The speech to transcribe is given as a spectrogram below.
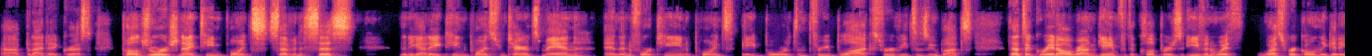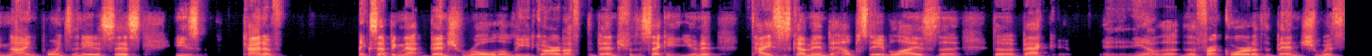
uh, but I digress. Paul George, 19 points, seven assists. Then he got 18 points from Terance Mann, and then 14 points, eight boards, and three blocks for Ivica Zubac. That's a great all round game for the Clippers, even with Westbrook only getting nine points and eight assists. He's kind of accepting that bench role, the lead guard off the bench for the second unit. Theis has come in to help stabilize the the back you know the the front court of the bench with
